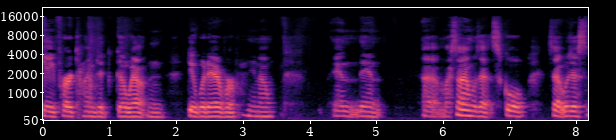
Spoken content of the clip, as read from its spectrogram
gave her time to go out and do whatever, you know. And then uh, my son was at school. So it was just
